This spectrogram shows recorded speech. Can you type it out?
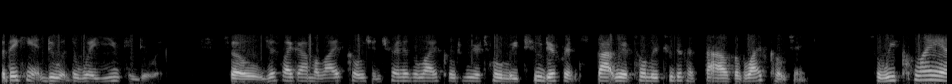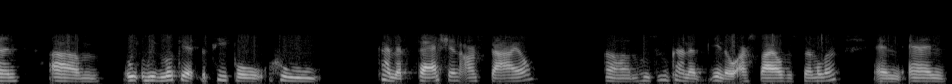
but they can't do it the way you can do it. So just like I'm a life coach and Trent is a life coach, we are totally two different we have totally two different styles of life coaching. So we plan, um, we, we look at the people who kind of fashion our style, um, who, who kind of, you know, our styles are similar, and, and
